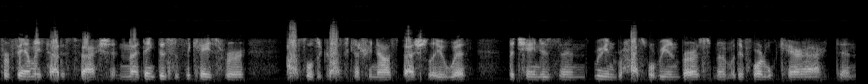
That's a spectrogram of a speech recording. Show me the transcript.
for family satisfaction. And I think this is the case for hospitals across the country now, especially with the changes in hospital reimbursement with the Affordable Care Act and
